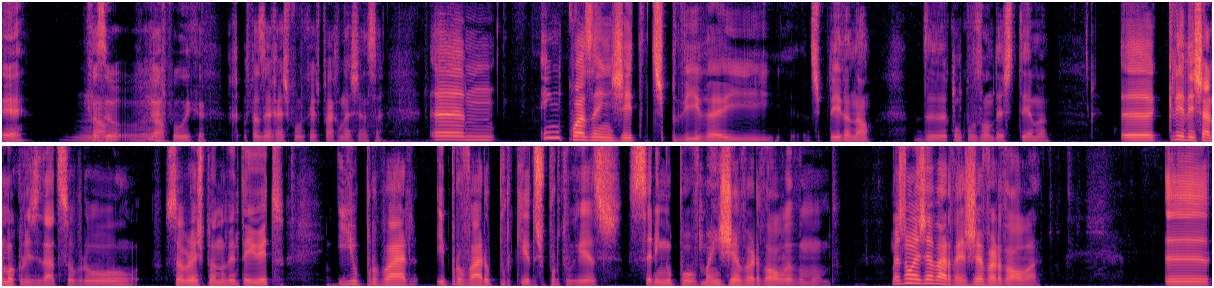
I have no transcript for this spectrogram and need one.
É, fazer o não. República. fazer res públicas para a Renascença. Hum, em quase em jeito de despedida e despedida não, de conclusão deste tema, uh, queria deixar uma curiosidade sobre o sobre a Expo 98 e o provar e provar o porquê dos portugueses serem o povo mais javardola do mundo. Mas não é javarda, é javardola. Uh,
